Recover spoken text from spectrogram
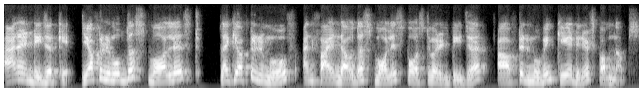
and an integer k. You have to remove the smallest, like you have to remove and find out the smallest possible integer after removing k digits from nums.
